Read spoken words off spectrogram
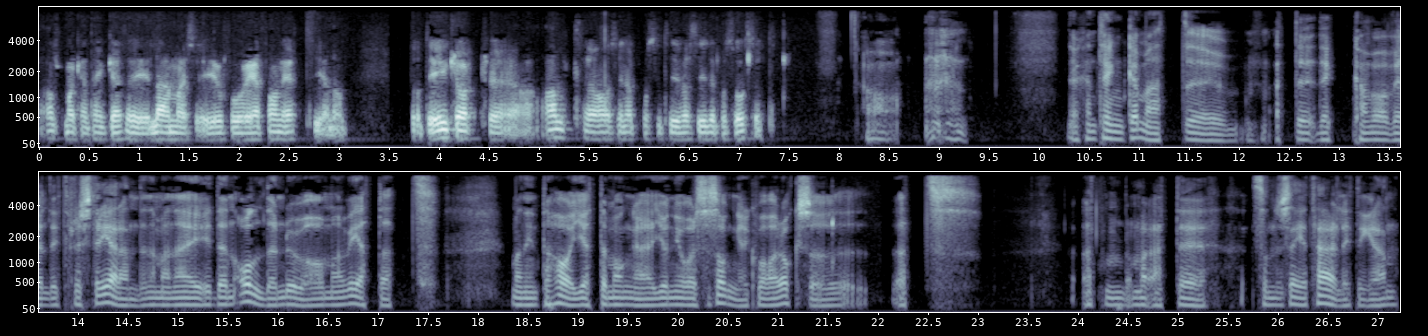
allt man kan tänka sig lär man sig och får erfarenhet genom. Så det är klart, eh, allt har sina positiva sidor på så sätt. Ja. Jag kan tänka mig att, eh, att det, det, kan vara väldigt frustrerande när man är i den åldern du var och man vet att man inte har jättemånga juniorsäsonger kvar också. Att, att, att det, som du säger, tär lite grann.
